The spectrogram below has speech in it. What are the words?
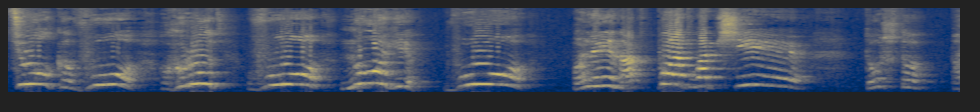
телка, во, грудь, во, ноги, во, блин, отпад вообще. То, что по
